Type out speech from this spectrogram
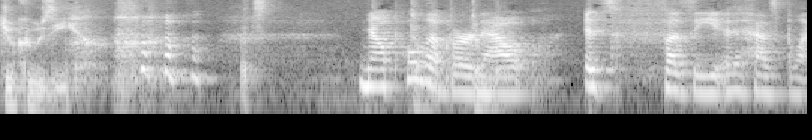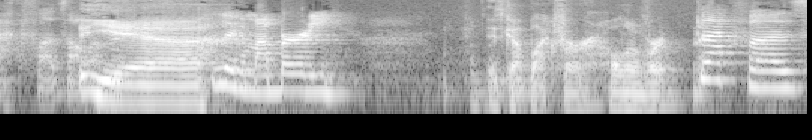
Jacuzzi. Now pull that bird out. It's fuzzy. It has black fuzz all over. it. Yeah, Look at my birdie. it's got black fur all over it. Black fuzz.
